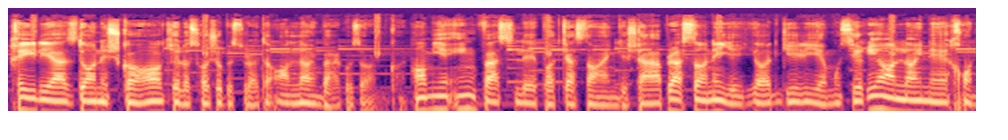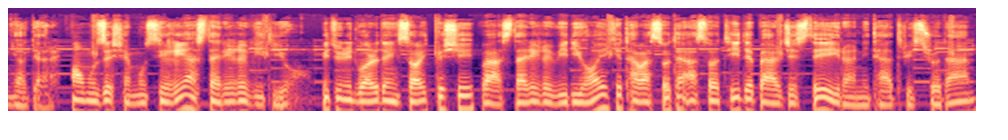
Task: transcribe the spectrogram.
خیلی از دانشگاه ها کلاس هاشو به صورت آنلاین برگزار می‌کنن. حامی این فصل پادکست آهنگ شب رسانه یادگیری موسیقی آنلاین خونیاگره. آموزش موسیقی از طریق ویدیو. می‌تونید وارد این سایت بشید و از طریق ویدیوهایی که توسط اساتید برجسته ایرانی تدریس شدن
